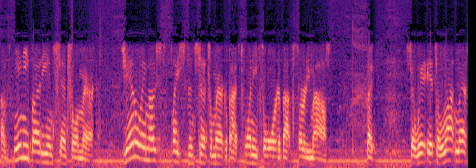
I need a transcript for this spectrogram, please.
of anybody in Central America. Generally, most places in Central America about 24 to about 30 miles, but so we it's a lot less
